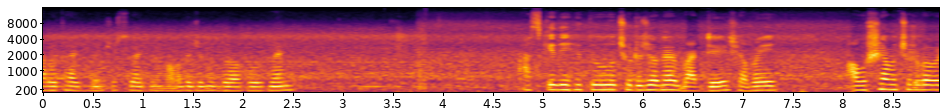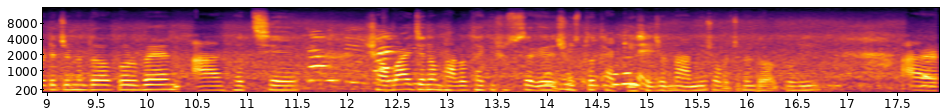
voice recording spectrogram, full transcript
ভালো থাকবেন, সুস্থ থাকবেন, আমাদের জন্য দোয়া করবেন। আজকে যেহেতু ছোটো জনের বার্থডে সবাই অবশ্যই আমার ছোটো বাবাটার জন্য দোয়া করবেন। আর হচ্ছে সবাই যেন ভালো থাকে, সুস্থ থাকে সুস্থ থাকে, সেজন্য আমিও সবার জন্য দোয়া করি। আর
